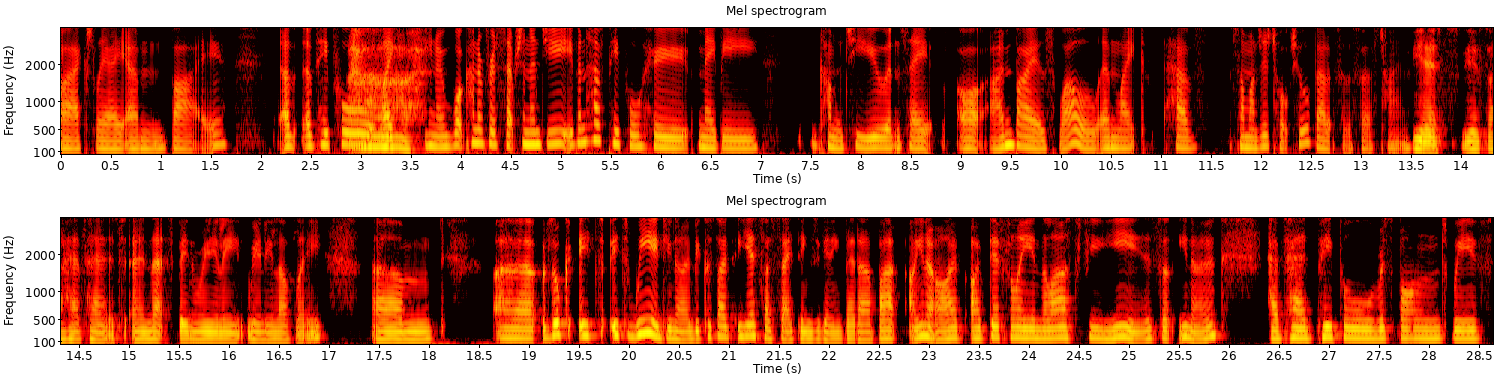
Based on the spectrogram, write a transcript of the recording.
"Oh, actually, I am bi"? Are, are people like you know what kind of reception? And do you even have people who maybe come to you and say, "Oh, I'm bi as well," and like have someone to talk to about it for the first time? Yes, yes, I have had, and that's been really, really lovely. Um, uh, look, it's it's weird, you know, because I yes, I say things are getting better, but you know, I've I've definitely in the last few years, that you know, have had people respond with,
